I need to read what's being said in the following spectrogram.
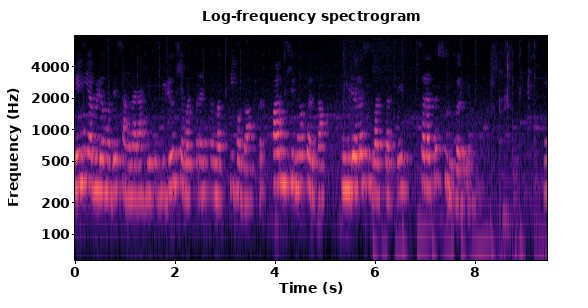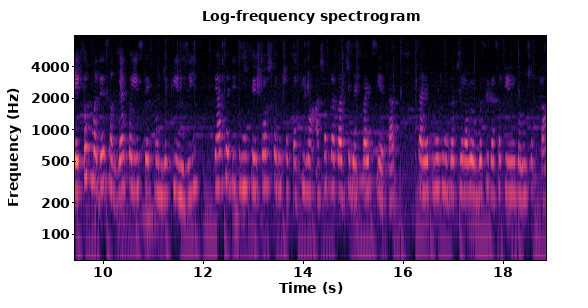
हे मी या व्हिडिओमध्ये सांगणार आहे. तर व्हिडिओ शेवटपर्यंत नक्की बघा. तर फार उशीर न करता मी व्हिडिओला सुरुवात करते. चला तर सुरू करूया. मेकअपमध्ये सगळ्यात पहिली स्टेप म्हणजे क्लिन्झिंग त्यासाठी तुम्ही फेसवॉश करू शकता किंवा अशा प्रकारचे वेट वाईप्स येतात. त्याने तुम्ही तुमचा चेहरा व्यवस्थित असा क्लीन करू शकता.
